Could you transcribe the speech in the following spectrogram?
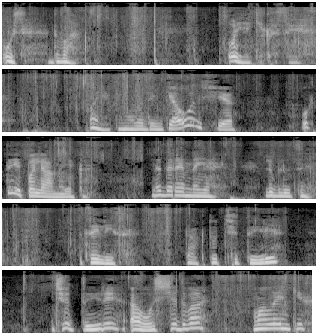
Ось два. Ой, які красиві. Ой, які молоденькі. А он ще. Ух ти, поляна яка. Недаремно я люблю це, цей ліс. Так, тут чотири. Чотири. А ось ще два маленьких.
